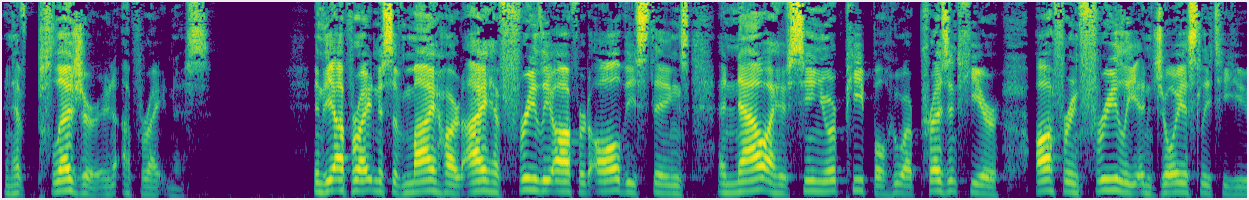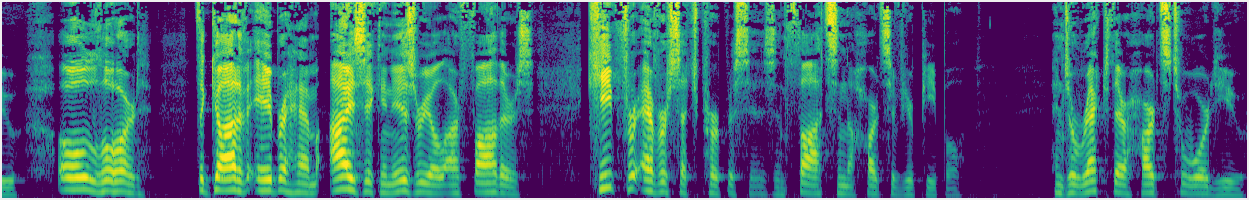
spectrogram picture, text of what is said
and have pleasure in uprightness. In the uprightness of my heart, I have freely offered all these things, and now I have seen your people who are present here offering freely and joyously to you. O Lord, the God of Abraham, Isaac, and Israel, our fathers, keep forever such purposes and thoughts in the hearts of your people, and direct their hearts toward you.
